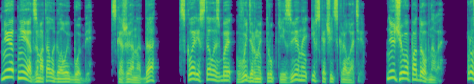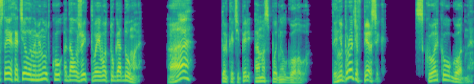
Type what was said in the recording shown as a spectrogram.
«Нет-нет», — замотала головой Бобби. Скажи она «да», с Клари сталось бы выдернуть трубки из вены и вскочить с кровати. Ничего подобного. Просто я хотела на минутку одолжить твоего тугодума. А? Только теперь Амос поднял голову. Ты не против, Персик? Сколько угодно.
